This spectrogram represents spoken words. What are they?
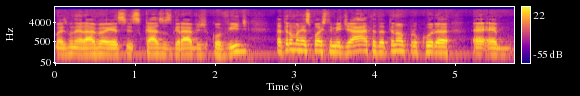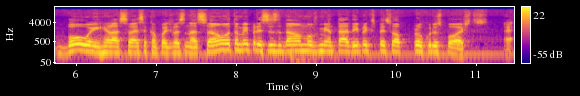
mais vulnerável a esses casos graves de Covid, está tendo uma resposta imediata, está tendo uma procura é, é, boa em relação a essa campanha de vacinação, ou também precisa dar uma movimentada aí para que esse pessoal procure os postos? É,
